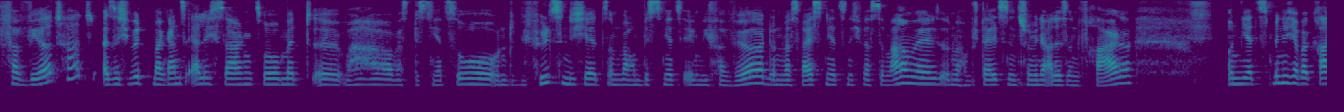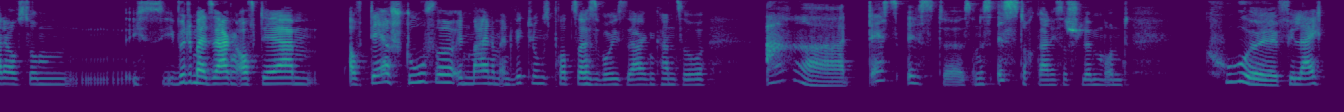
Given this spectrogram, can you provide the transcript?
verwirrt hat. Also ich würde mal ganz ehrlich sagen, so mit, äh, wow, was bist du jetzt so? Und wie fühlst du dich jetzt? Und warum bist du jetzt irgendwie verwirrt? Und was weißt du jetzt nicht, was du machen willst? Und warum stellst du jetzt schon wieder alles in Frage? Und jetzt bin ich aber gerade auf so einem, ich, ich würde mal sagen, auf der, auf der Stufe in meinem Entwicklungsprozess, wo ich sagen kann, so, ah, das ist es. Und es ist doch gar nicht so schlimm. Und cool, vielleicht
